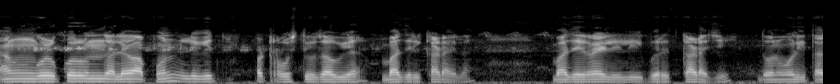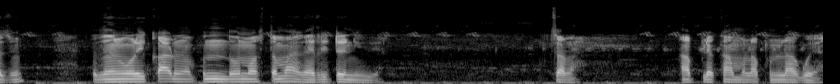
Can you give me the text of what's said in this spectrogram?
आंघोळ करून झाल्यावर आपण लगेच पटरावस्तीवर जाऊया बाजरी काढायला बाजरी राहिलेली बरेच काढायची दोन वळीत अजून दोन वळी काढून आपण दोन वाजता माघार रिटर्न येऊया चला आपल्या कामाला आपण लागूया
